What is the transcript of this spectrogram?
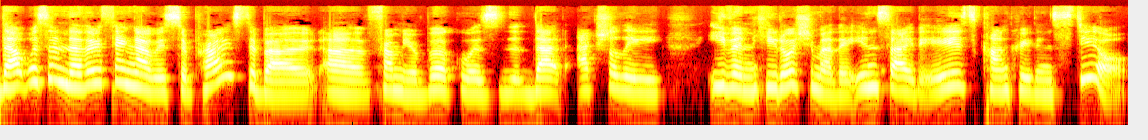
that was another thing I was surprised about uh, from your book was that actually even Hiroshima, the inside is concrete and steel.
